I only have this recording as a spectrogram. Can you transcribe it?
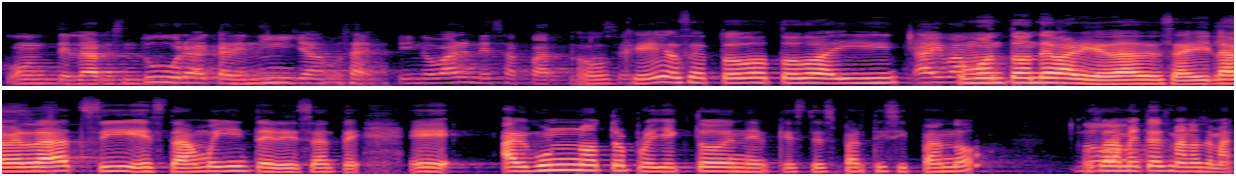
con telar de cintura, cadenilla, o sea, innovar en esa parte. ok, o sea, todo, todo ahí, un montón de variedades ahí. La verdad, sí, está muy interesante. Eh, ¿Algún otro proyecto en el que estés participando? ¿O solamente es Manos de Mar?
